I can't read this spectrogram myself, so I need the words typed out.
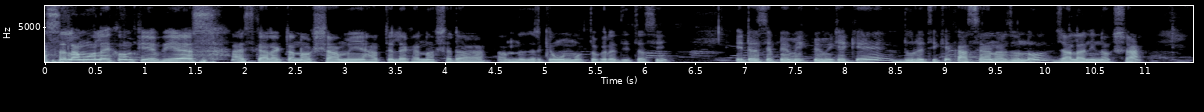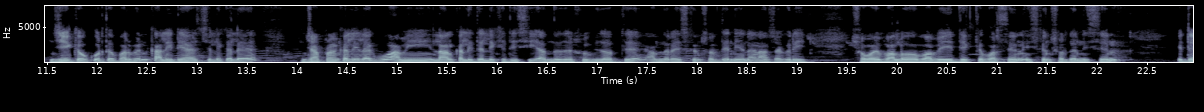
আসসালামু আলাইকুম পিএপিএস আজকে আর একটা নকশা আমি হাতে লেখা নকশাটা আপনাদেরকে উন্মুক্ত করে দিতেছি। এটা হচ্ছে প্রেমিক প্রেমিকাকে দূরে থেকে কাছে আনার জন্য জ্বালানি নকশা। যে কেউ করতে পারবেন, কালি দেওয়া হচ্ছে লিখলে জাফরান কালি লাগবো, আমি লাল কালি দিয়ে লিখে দিছি আপনাদের সুবিধা সুবিধার্থে। আপনারা স্ক্রিনশট দিয়ে নিয়ে নেন, আশা করি সবাই ভালোভাবেই দেখতে পারছেন স্ক্রিনশট দিয়ে নিচ্ছেন এটা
